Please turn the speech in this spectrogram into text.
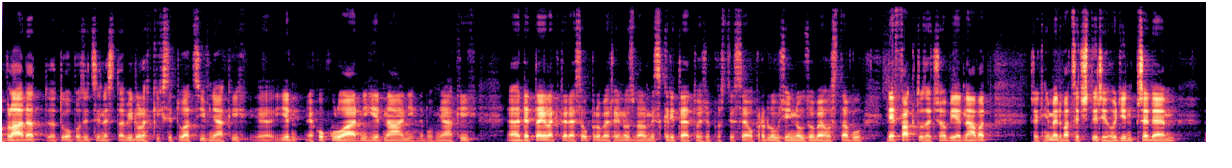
vláda tu opozici nestaví do lehkých situací v nějakých jed, jako kuluárních jednáních nebo v nějakých Eh, detaily, které jsou pro veřejnost velmi skryté. To, že prostě se o prodloužení nouzového stavu de facto začalo vyjednávat, řekněme, 24 hodin předem, eh,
